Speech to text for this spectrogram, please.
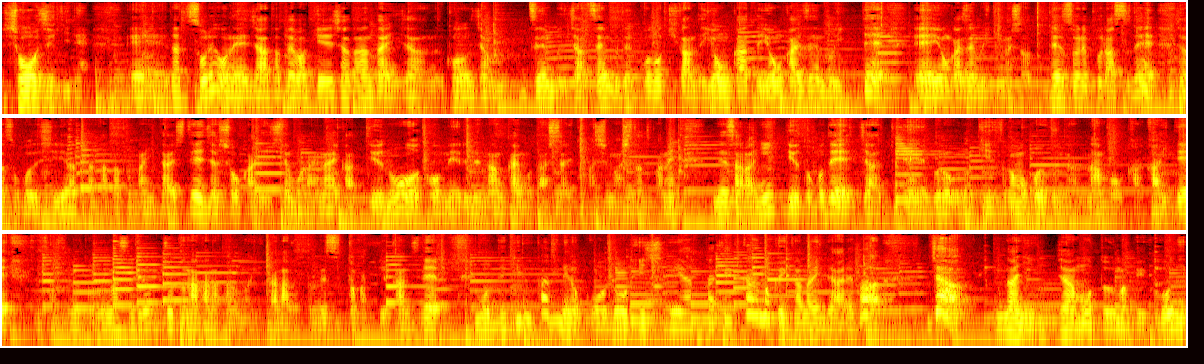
正直ね。えー、だってそれをね、じゃあ例えば経営者団体にじゃあ、この、じゃあ全部、じゃあ全部でこの期間で4回あって4回全部行って、えー、4回全部行きました。で、それプラスで、じゃあそこで知り合った方とかに対して、じゃあ紹介してもらえないかっていうのを、こうメールで何回も出したりとかしましたとかね。で、さらにっていうところで、じゃあ、えー、ブログの記事とかもこういうふうな何本か書いて、させると思いましたけど、ちょっとなかなかうまくいかなかったですとかっていう感じで、もうできる限りの行動を必死でやった結果、うまくいかないんであれば、じゃあ何？じゃあもっとうまくいく方に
